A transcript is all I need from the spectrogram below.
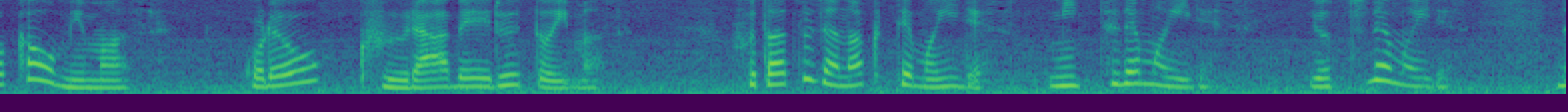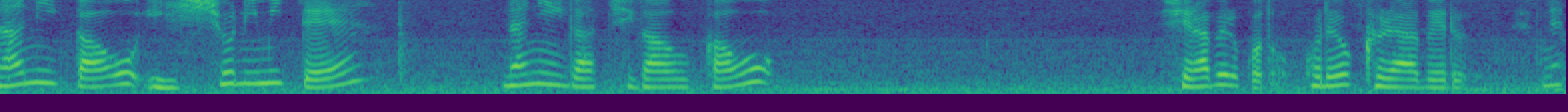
うかを見ます。これを比べると言います。2つじゃなくてもいいです。3つでもいいです。4つでもいいです。何かを一緒に見て何が違うかを調べること。これを比べるですね。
